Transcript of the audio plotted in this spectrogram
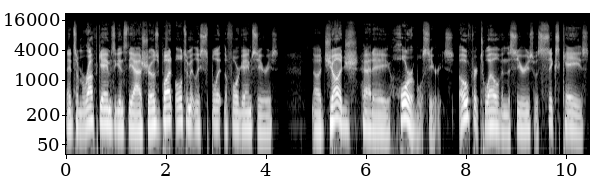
They had some rough games against the Astros, but ultimately split the four game series. Uh, Judge had a horrible series 0 for 12 in the series with six Ks.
